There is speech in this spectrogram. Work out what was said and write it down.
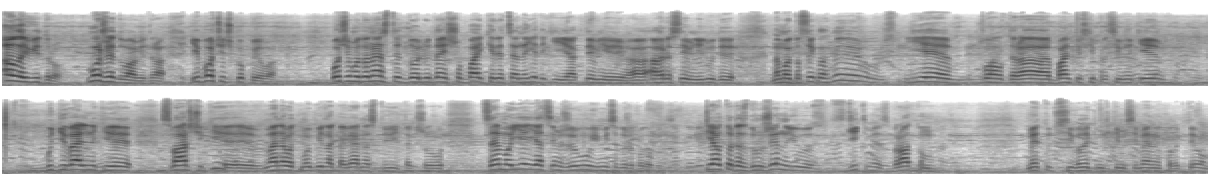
але відро. Може два відра. І бочечку пива. Хочемо донести до людей, що байкери це не є такі активні, агресивні люди на мотоциклах. Ми є бухгалтера, банківські працівники, будівельники, сварщики. В мене от мобільна кав'ярня стоїть, так що це моє, я цим живу і мені це дуже подобається. Я теж з дружиною, з дітьми, з братом. Ми тут всі великим таким сімейним колективом.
